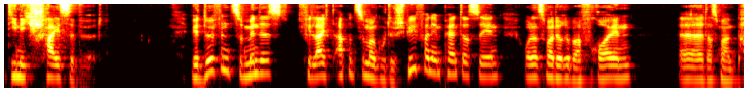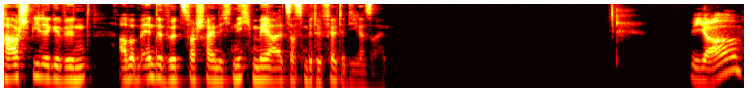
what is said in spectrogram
die nicht scheiße wird. Wir dürfen zumindest vielleicht ab und zu mal ein gutes Spiel von den Panthers sehen und uns mal darüber freuen, äh, dass man ein paar Spiele gewinnt, aber am Ende wird es wahrscheinlich nicht mehr als das Mittelfeld der Liga sein. Ja,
